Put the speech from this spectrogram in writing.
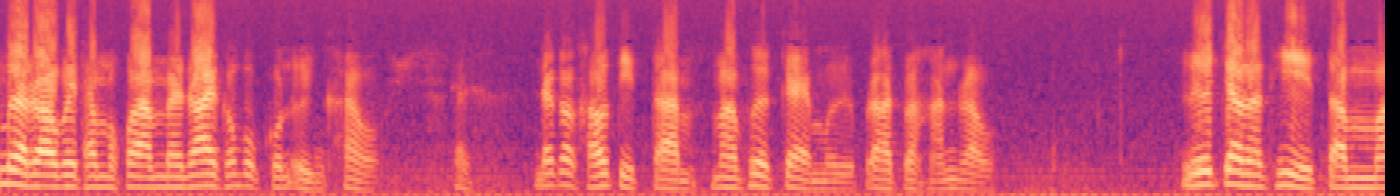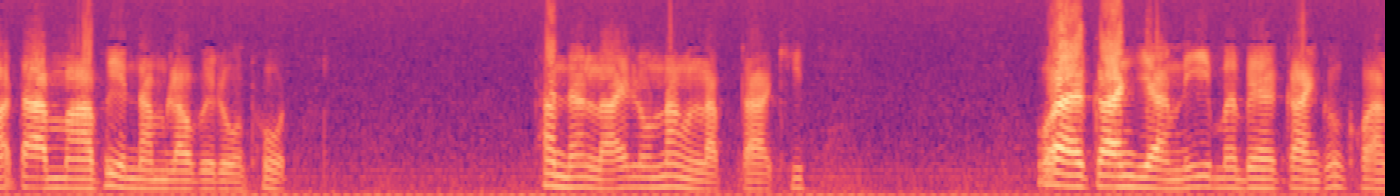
เมื่อเราไปทำความไม่ร้ายของบุคคลอื่นเข้า แล้วก็เขาติดตามมาเพื่อแก้มือปราดประหารเรา หรือเจ้าหน้าที่ตามมาตามมาเพื่อนำเราไปลงโทษ ท่านทั้งหลายลงนั่งหลับตาคิด ว่าอาการอย่างนี้มันเป็นอาการของความ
